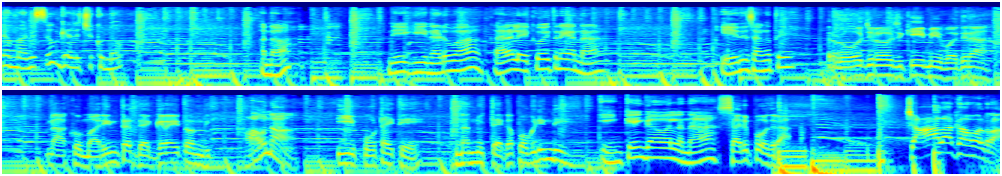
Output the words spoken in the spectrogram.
నా మనసు గెలుచుకున్నావు. అన్నా నీకు ఈ నడుమ కళలు ఎక్కువైతున్నాయి అన్నా. ఏది సంగతి? రోజు రోజుకి మీ వదిన నాకు మరింత దగ్గరైతోంది. అవునా? ఈ పూటైతే నన్ను తెగ పొగిడింది. ఇంకేం కావాలన్నా? సరిపోదురా. చాలా కావాలరా.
